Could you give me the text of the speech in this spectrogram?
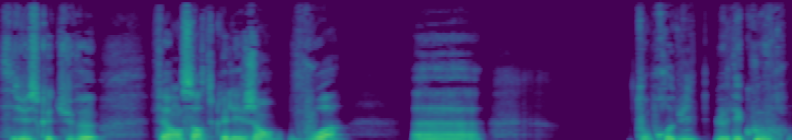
c'est juste que tu veux faire en sorte que les gens voient euh, ton produit, le découvrent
